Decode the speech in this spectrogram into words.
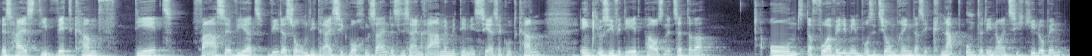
Das heißt, die Wettkampfdiät Phase wird wieder so um die 30 Wochen sein. Das ist ein Rahmen, mit dem ich sehr, sehr gut kann, inklusive Diätpausen etc. Und davor will ich mich in Position bringen, dass ich knapp unter die 90 Kilo bin.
